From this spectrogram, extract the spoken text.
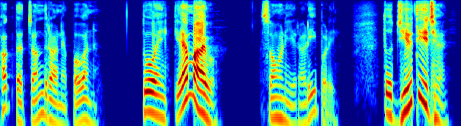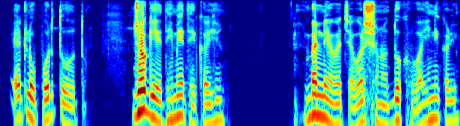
ફક્ત ચંદ્ર અને પવન. તો અહીં કેમ આવ્યો? સોહણી રડી પડી. તો જીવતી છે, એટલું પૂરતું હતું. જોગીએ ધીમેથી કહ્યું. બંને વચ્ચે વર્ષોનું દુઃખ વહી નીકળ્યું.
